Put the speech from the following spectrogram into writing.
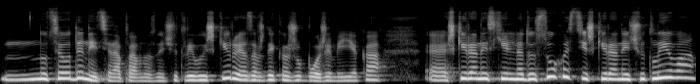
Ну, це одиниця, напевно, з нечутливою шкірою. Я завжди кажу, Боже мій, яка е, шкіра не схильна до сухості, шкіра не чутлива,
